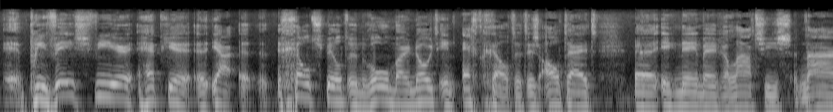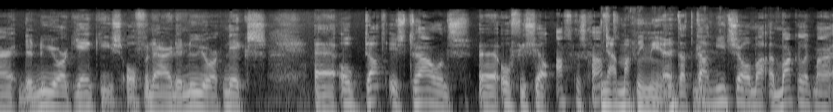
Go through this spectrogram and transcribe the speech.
Eh, privésfeer heb je. eh, ja, eh, geld speelt een rol, maar nooit in echt geld. Het is altijd. ik neem mijn relaties naar de New York Yankees of naar de New York Knicks. Ook dat is trouwens officieel afgeschaft. Ja, mag niet meer, dat kan niet zo ma- makkelijk, maar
